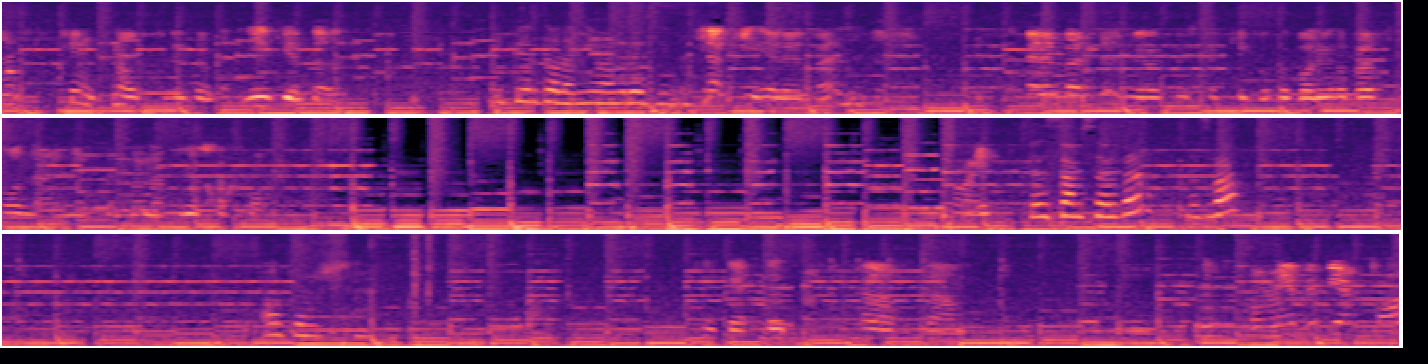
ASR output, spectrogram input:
No, piękną fryzurę, nie pierdolę. I pierdolę, nie mam rodziny. Jaki element? Element też miał coś takiego, chyba on chyba słona, nie chcę na tego hasła. Oj, Ten sam serwer? Nazwa? O proszę. okej, to jest kawka. Bo mnie wybieram czas,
